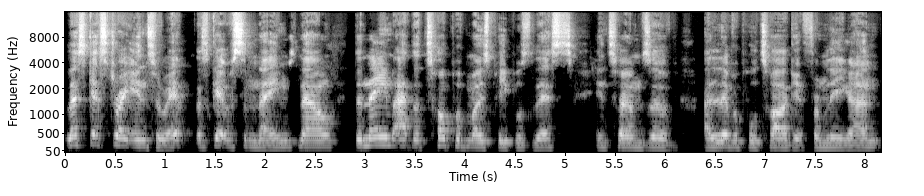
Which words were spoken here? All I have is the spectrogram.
let's get straight into it. Let's get with some names. Now, the name at the top of most people's lists in terms of a Liverpool target from Ligue 1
